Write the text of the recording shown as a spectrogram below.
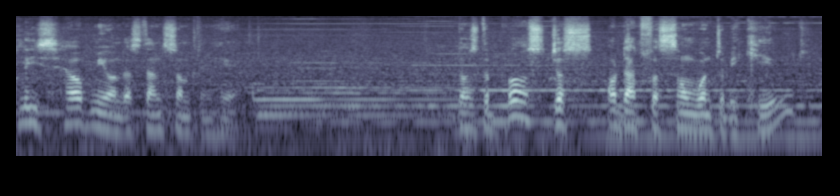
Please help me understand something here. Does the boss just order for someone to be killed?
